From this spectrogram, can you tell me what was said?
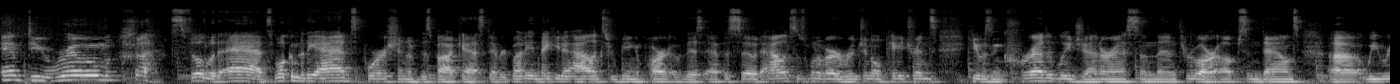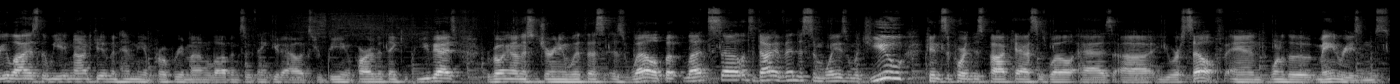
Empty room. it's filled with ads. Welcome to the ads portion of this podcast, everybody, and thank you to Alex for being a part of this episode. Alex was one of our original patrons. He was incredibly generous, and then through our ups and downs, uh, we realized that we had not given him the appropriate amount of love. And so, thank you to Alex for being a part of it. Thank you for you guys for going on this journey with us as well. But let's uh, let's dive into some ways in which you can support this podcast as well as uh, yourself. And one of the main reasons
